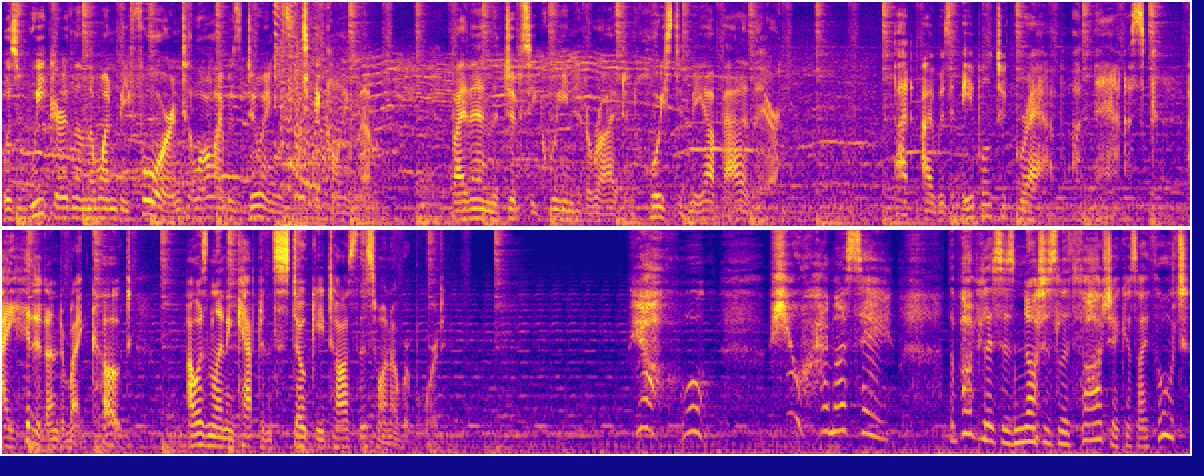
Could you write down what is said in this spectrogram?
was weaker than the one before until all I was doing was tickling them. By then, the Gypsy Queen had arrived and hoisted me up out of there. But I was able to grab a mask. I hid it under my coat. I wasn't letting Captain Stokey toss this one overboard. Phew, oh, phew, I must say, the populace is not as lethargic as I thought.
